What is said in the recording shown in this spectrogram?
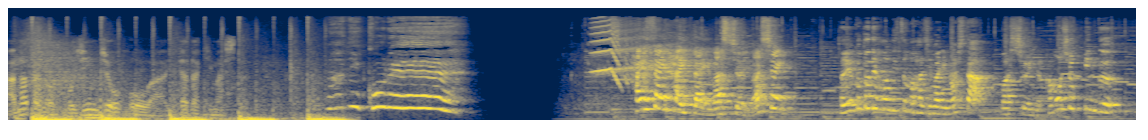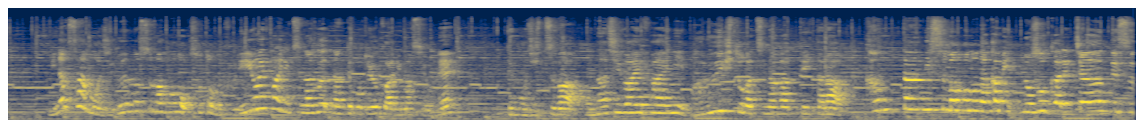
あなたの個人情報はいただきました。何これ。はいたいはいたいわっしょいわっしょい。ということで本日も始まりました。わっしょい仲間ショッピング。皆さんも自分のスマホを外のフリー Wi-Fi につなぐなんてことよくありますよねでも実は同じ w i f i に悪い人がつながっていたら簡単にスマホの中身覗かれちゃうんです。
